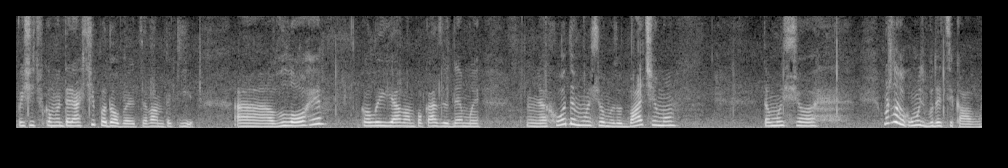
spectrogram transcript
пишіть в коментарях, чи подобаються вам такі влоги, коли я вам показую, де ми ходимо, що ми тут бачимо. Тому що, можливо, комусь буде цікаво.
